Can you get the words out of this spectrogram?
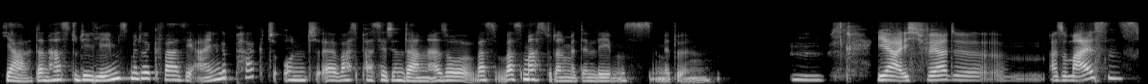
ja, dann hast du die Lebensmittel quasi eingepackt und äh, was passiert denn dann? Also was, was machst du dann mit den Lebensmitteln? Hm. Ja, ich werde, ähm, also meistens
